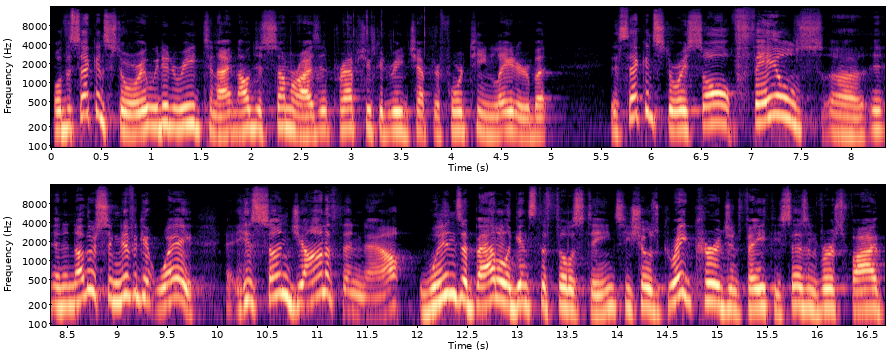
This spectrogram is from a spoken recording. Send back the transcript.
Well, the second story we didn't read tonight, and I'll just summarize it. Perhaps you could read chapter 14 later, but the second story, Saul fails uh, in another significant way. His son Jonathan now wins a battle against the Philistines. He shows great courage and faith. He says in verse 5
